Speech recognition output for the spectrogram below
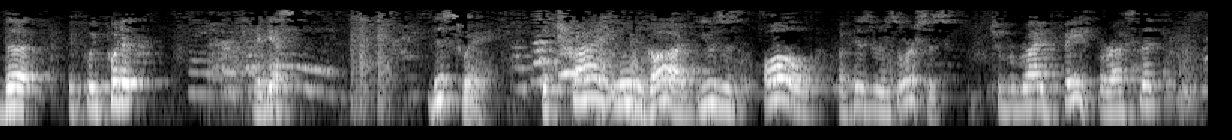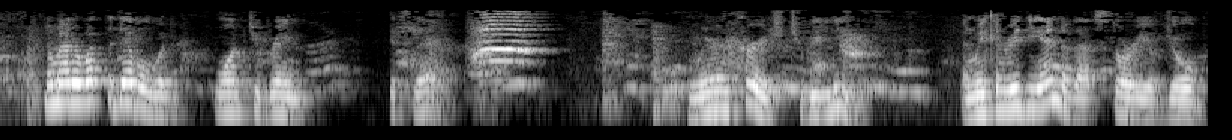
The, if we put it I guess, this way. The triune God uses all of his resources to provide faith for us that no matter what the devil would want to bring, it's there. We're encouraged to believe. And we can read the end of that story of Job.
